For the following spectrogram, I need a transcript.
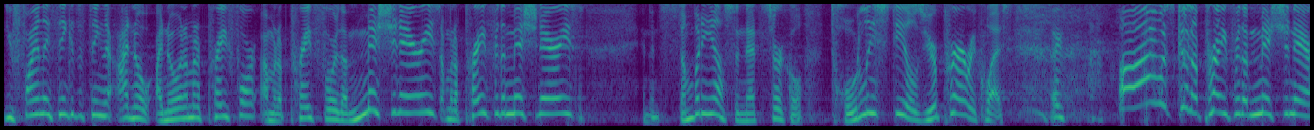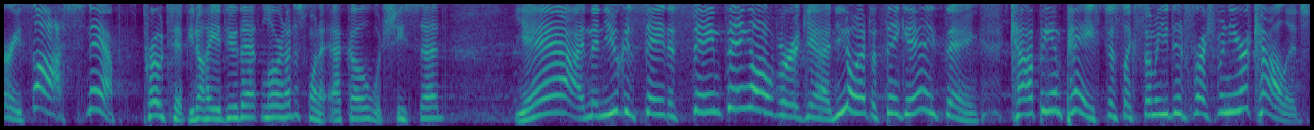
you finally think of the thing that I know, I know what I'm going to pray for. I'm going to pray for the missionaries. I'm going to pray for the missionaries. And then somebody else in that circle totally steals your prayer request. Like, oh, I was going to pray for the missionaries. Ah, oh, snap. Pro tip, you know how you do that? Lord, I just want to echo what she said. Yeah, and then you can say the same thing over again. You don't have to think of anything. Copy and paste, just like some of you did freshman year of college.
